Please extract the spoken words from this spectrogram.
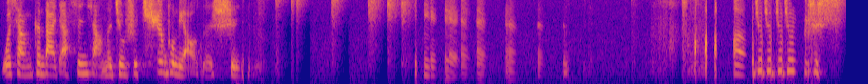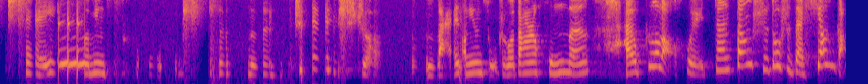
我想跟大家分享的就是缺不了的是，啊，就就就就是谁革命？支持者来革命组织过，当然洪门，还有哥老会，但当时都是在香港。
